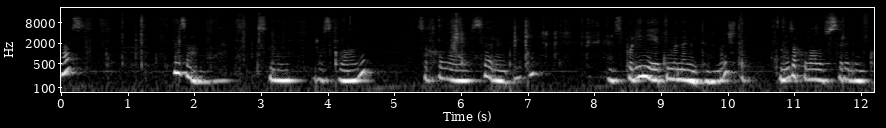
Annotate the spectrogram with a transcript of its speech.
Раз. І загнули. Знову розклали, заховали всерединку. Ось по лінії, яку ми намітили, бачите? Воно заховалось всерединку.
